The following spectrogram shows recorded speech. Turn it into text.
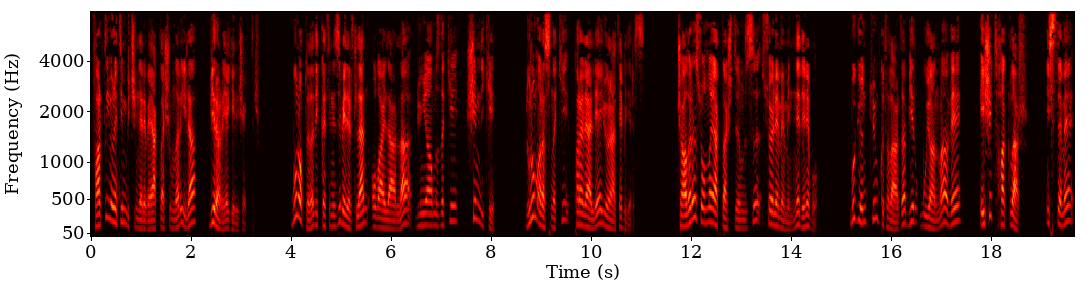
farklı yönetim biçimleri ve yaklaşımlarıyla bir araya gelecektir. Bu noktada dikkatinizi belirtilen olaylarla dünyamızdaki şimdiki durum arasındaki paralelliğe yöneltebiliriz. Çağların sonuna yaklaştığımızı söylememin nedeni bu. Bugün tüm kıtalarda bir uyanma ve eşit haklar isteme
